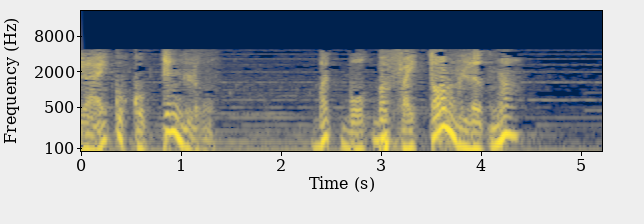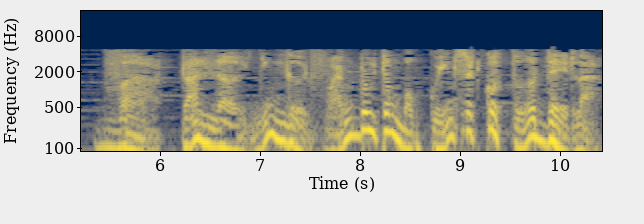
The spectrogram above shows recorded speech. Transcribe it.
rãi của cuộc tranh luận bắt buộc bác phải tóm lược nó và trả lời những người phản đối trong một quyển sách có tựa đề là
